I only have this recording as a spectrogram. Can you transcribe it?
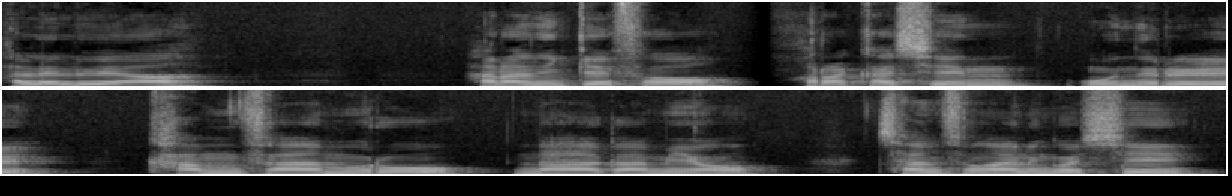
할렐루야. 하나님께서 허락하신 오늘을 감사함으로 나아가며 찬송하는 것이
